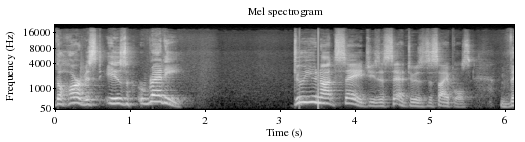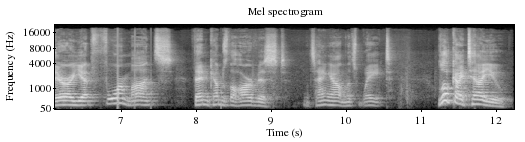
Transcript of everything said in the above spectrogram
the harvest is ready. Do you not say, Jesus said to his disciples, there are yet four months, then comes the harvest. Let's hang out and let's wait. Look, I tell you,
